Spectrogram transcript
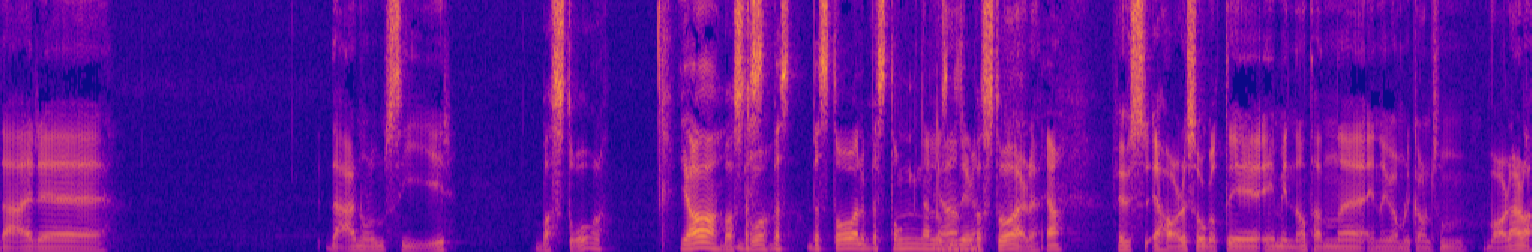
det er eh, Det er når de sier Bastå. Ja, Bastå. best, best, bestå, eller bestong, eller noe Ja, sånt. Bastå er det. Ja. For jeg, jeg har det så godt i, i minnet at han eh, ene gamle karen som var der, da,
